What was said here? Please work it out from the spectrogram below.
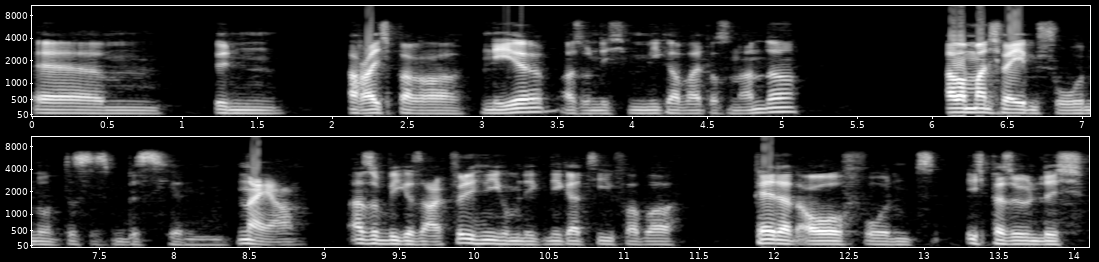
ähm, in erreichbarer Nähe, also nicht mega weit auseinander. Aber manchmal eben schon und das ist ein bisschen, naja, also wie gesagt, finde ich nicht unbedingt negativ, aber fällt halt auf und ich persönlich,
